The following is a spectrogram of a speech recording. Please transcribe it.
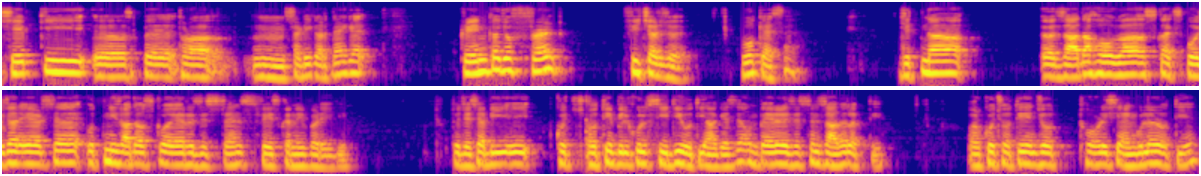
शेप की पर थोड़ा स्टडी करते हैं कि ट्रेन का जो फ्रंट फीचर जो है, वो कैसा है? जितना ज़्यादा होगा उसका एक्सपोजर एयर से, उतनी ज़्यादा उसको एयर रेजिस्टेंस फेस करनी पड़ेगी। तो जैसे अभी कुछ होती है बिल्कुल सीधी होती है आगे से, उन पर रेजिस्टेंस ज़्यादा लगती है। और कुछ होती हैं जो थोड़ी सी एंगुलर होती हैं,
